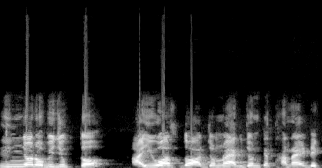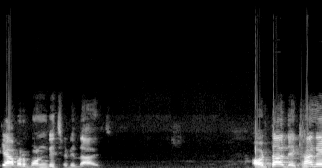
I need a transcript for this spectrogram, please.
তিনজন অভিযুক্ত, আইওয়াস দেওয়ার জন্য একজনকে থানায় ডেকে আবার বন্ডে ছেড়ে দেওয়া হয়েছে। অর্থাৎ এখানে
